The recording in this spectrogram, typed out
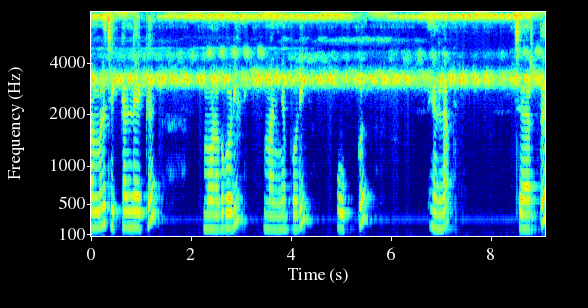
നമ്മൾ ചിക്കനിലേക്ക് മുളക് പൊടി മഞ്ഞൾപ്പൊടി ഉപ്പ് എല്ലാം ചേർത്ത്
